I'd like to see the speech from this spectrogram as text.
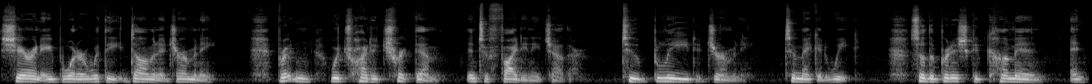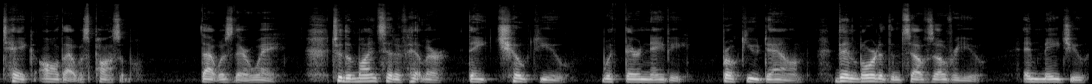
sharing a border with the dominant Germany, Britain would try to trick them into fighting each other, to bleed Germany, to make it weak, so the British could come in and take all that was possible. That was their way. To the mindset of Hitler, they choked you with their navy, broke you down, then lorded themselves over you, and made you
